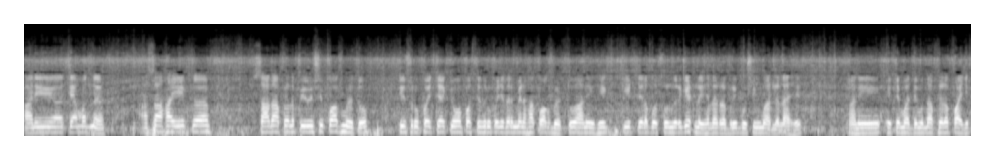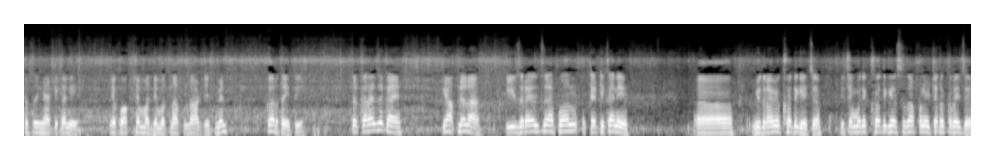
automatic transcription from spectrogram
आणि त्यामधनं असा हा एक साधा आपल्याला पी व्ही सी कॉक मिळतो. तीस रुपयाच्या किंवा पस्तीस रुपयाच्या दरम्यान हा कॉक भेटतो आणि हे किट त्याला बसवून जर घेतलं ह्याला रबरी बुशिंग मारलेलं आहे. आणि याच्या माध्यमातून आपल्याला पाहिजे तसं ह्या ठिकाणी या कॉकच्या माध्यमातून आपल्याला ॲडजस्टमेंट करता येते. तर करायचं काय? की आपल्याला इस्रायलचं आपण त्या ठिकाणी विद्राव्य खत घ्यायचं. त्याच्यामध्ये खत घ्यायचं आपण विचार करायचं.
